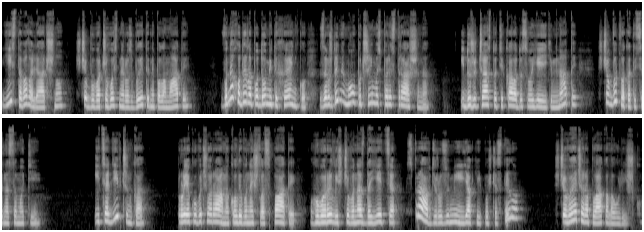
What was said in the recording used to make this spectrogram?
їй ставало лячно, щоб, бува, чогось не розбити, не поламати. Вона ходила по домі тихенько, завжди немов би чимось перестрашена, і дуже часто тікала до своєї кімнати, щоб виплакатися на самоті. І ця дівчинка, про яку вечорами, коли вона йшла спати, говорили, що вона, здається, справді розуміє, як їй пощастило, щовечора плакала у ліжку.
